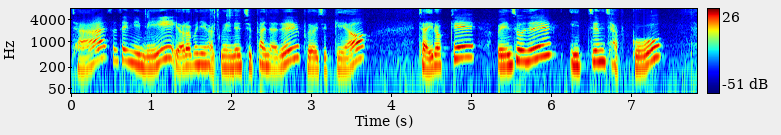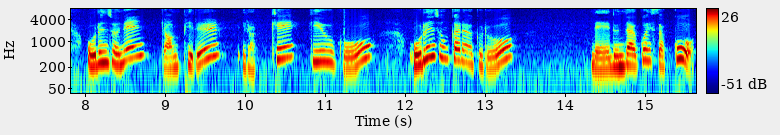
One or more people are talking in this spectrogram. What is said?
자, 선생님이 여러분이 갖고 있는 주판알을 보여줄게요. 자, 이렇게 왼손을 이쯤 잡고 오른손엔 연필을 이렇게 끼우고 오른손가락으로 네, 논다고 했었고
